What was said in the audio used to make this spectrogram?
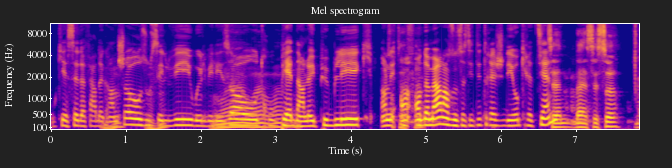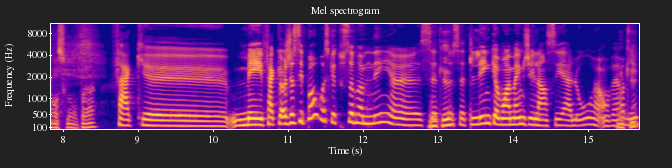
ou qui essaient de faire de grandes mm-hmm. choses, ou s'élever, ou élever les autres, ou puis être dans l'œil public. On, est, on, demeure dans une société très judéo-chrétienne. Ben, c'est ça, on se comprend. Fait que, mais, fait que je sais pas où est-ce que tout ça va mener, euh, cette, cette, ligne que moi-même j'ai lancée à l'eau. On verra bien.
